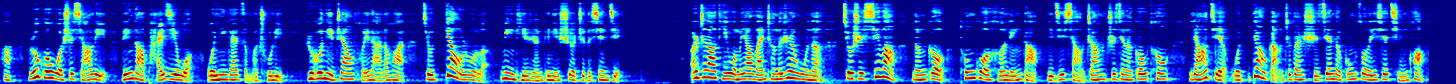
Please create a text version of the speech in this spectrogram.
啊，如果我是小李，领导排挤我，我应该怎么处理？如果你这样回答的话，就掉入了命题人给你设置的陷阱。而这道题我们要完成的任务呢，就是希望能够通过和领导以及小张之间的沟通，了解我调岗这段时间的工作的一些情况，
